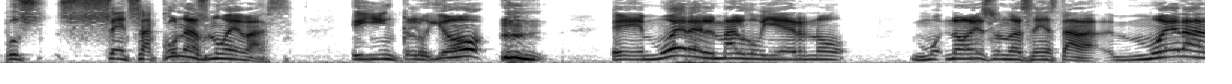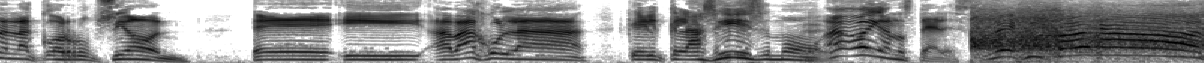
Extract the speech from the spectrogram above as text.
Pues se sacó unas nuevas. Y incluyó, eh, muera el mal gobierno. Mu- no, eso no ya estaba. Muera la corrupción. Eh, y abajo la que el clasismo. Ah, oigan ustedes. ¡Mexicanas!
